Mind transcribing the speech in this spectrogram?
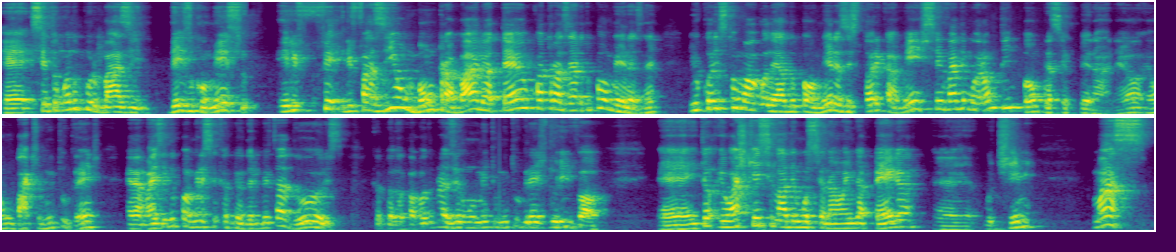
É, você tomando por base desde o começo, ele, ele fazia um bom trabalho até o 4 a 0 do Palmeiras, né? E o Corinthians tomar a goleada do Palmeiras, historicamente, você vai demorar um tempão para se recuperar, né? É um baque muito grande, ainda mais do Palmeiras ser campeão da Libertadores, campeão da Copa do Brasil, um momento muito grande do rival. É, então, eu acho que esse lado emocional ainda pega é, o time, mas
